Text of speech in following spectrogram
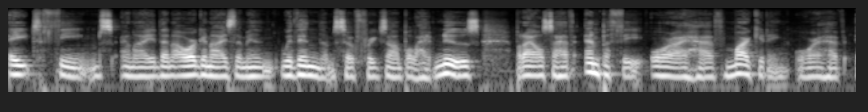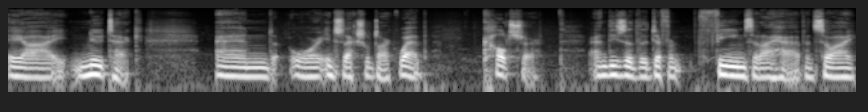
eight themes, and I then I organize them in within them. So, for example, I have news, but I also have empathy, or I have marketing, or I have AI, new tech, and or intellectual dark web, culture, and these are the different themes that I have. And so I,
